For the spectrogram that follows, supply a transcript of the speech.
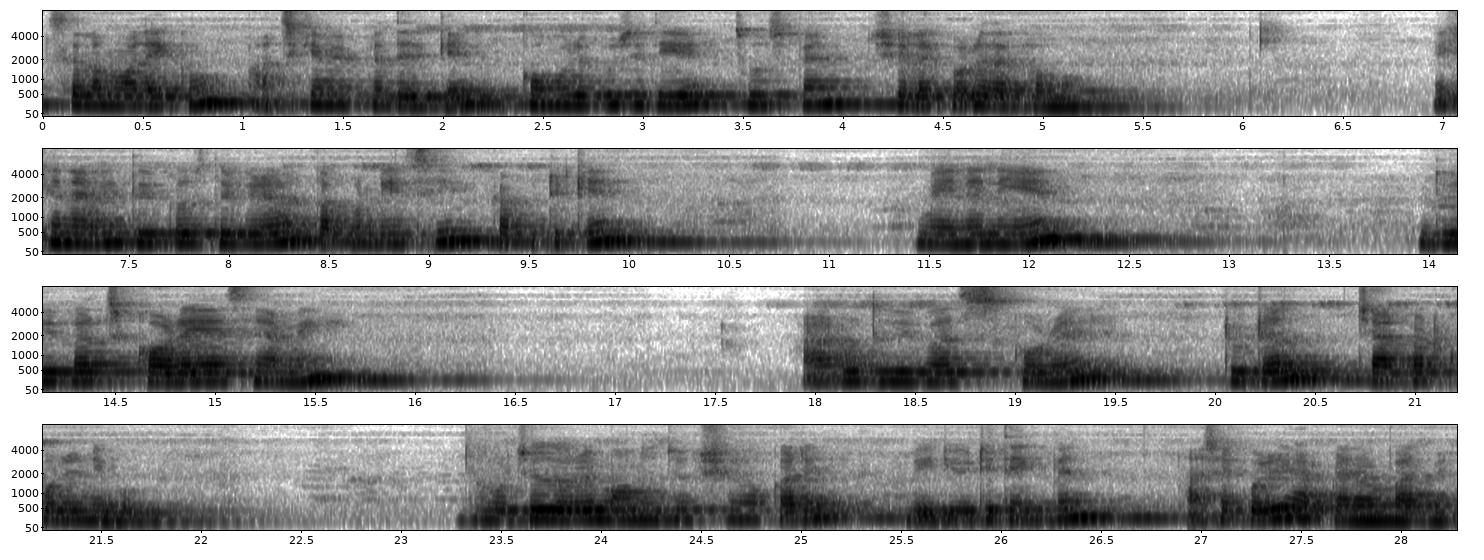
আসসালামু আলাইকুম। আজকে আমি আপনাদেরকে কোমরে কুচি দিয়ে চুজ প্যান্ট সেলাই করে দেখাবো। এখানে আমি দুই কোচ দুই গ্রা কাপড় নিয়েছি। কাপড়টিকে মেলে নিয়ে দুই বাজ করে আছে আমি। আরও দুই বাজ করে টোটাল চার পাট করে নেব। ধৈর্য ধরে মনোযোগ সহকারে ভিডিওটি দেখবেন। আশা করি আপনারাও পারবেন।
